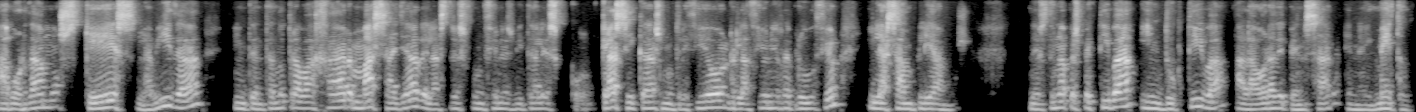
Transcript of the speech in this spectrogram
abordamos qué es la vida, intentando trabajar más allá de las tres funciones vitales clásicas, nutrición, relación y reproducción, y las ampliamos desde una perspectiva inductiva a la hora de pensar en el método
